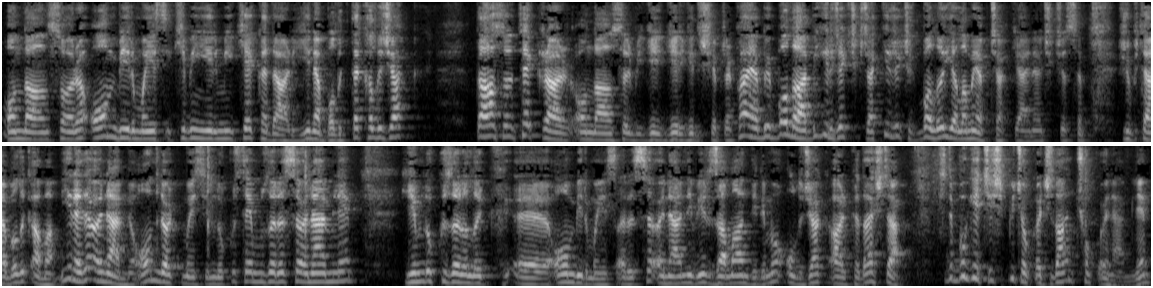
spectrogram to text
Ondan sonra 11 Mayıs 2022'ye kadar yine balıkta kalacak. Daha sonra tekrar ondan sonra bir geri gidiş yapacak falan. Yani bir balığa bir girecek çıkacak girecek çıkacak balığı yalama yapacak yani açıkçası. Jüpiter balık ama yine de önemli. 14 Mayıs 29 Temmuz arası önemli. 29 Aralık 11 e, Mayıs arası önemli bir zaman dilimi olacak arkadaşlar. Şimdi bu geçiş birçok açıdan çok önemli.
